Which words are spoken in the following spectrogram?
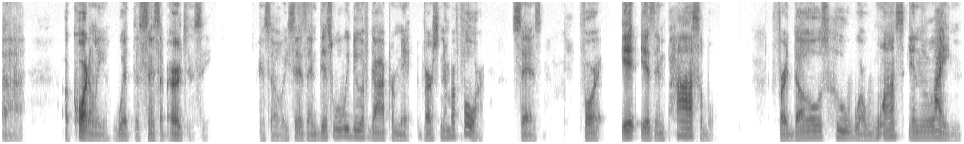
uh, accordingly with the sense of urgency. And so he says, and this will we do if God permit. Verse number four says, for it is impossible for those who were once enlightened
